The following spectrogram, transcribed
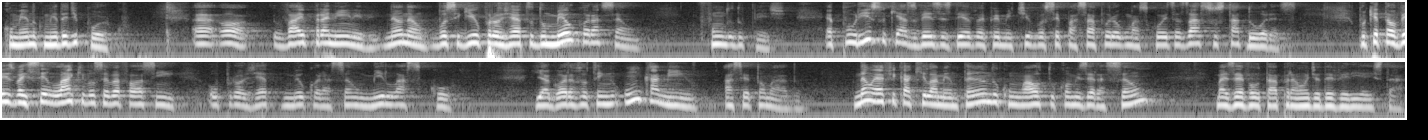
comendo comida de porco. Ah, ó, vai para Nínive. Não, não, vou seguir o projeto do meu coração. Fundo do peixe. É por isso que às vezes Deus vai permitir você passar por algumas coisas assustadoras. Porque talvez vai ser lá que você vai falar assim: o projeto do meu coração me lascou. E agora eu só tenho um caminho a ser tomado. Não é ficar aqui lamentando com autocomiseração, mas é voltar para onde eu deveria estar.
